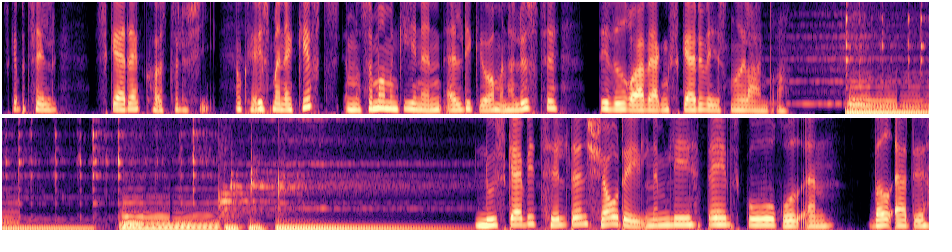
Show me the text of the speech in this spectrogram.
skal betale skat af koster logi. Okay. Hvis man er gift, jamen, så må man give hinanden alle de gaver, man har lyst til. Det vedrører hverken skattevæsenet eller andre. Nu skal vi til den sjove del, nemlig dagens gode råd, an. Hvad er det?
